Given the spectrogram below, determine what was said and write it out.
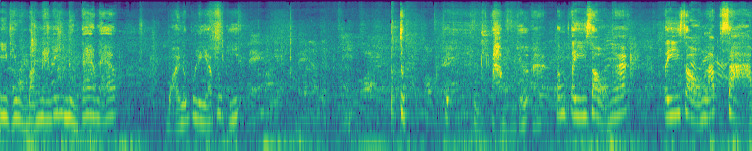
นี่ทีมของบางแนนได้หนึ่งแต้มแล้วบอยลบบุรีครับลูกนี้ตึบต่ำเยอะฮะ ต้องตีสองฮะ ตีสองรับสาม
